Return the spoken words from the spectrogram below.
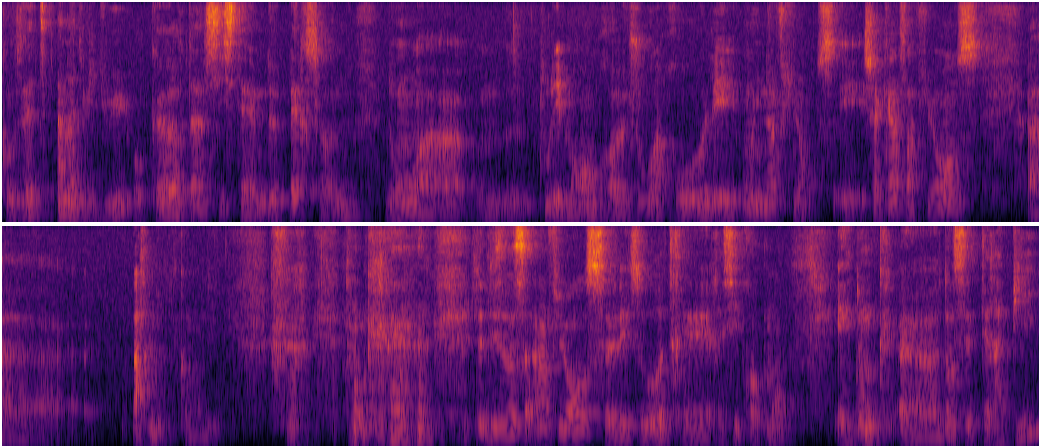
que vous êtes un individu au cœur d'un système de personnes dont euh, tous les membres jouent un rôle et ont une influence. Et chacun s'influence parmi, comme on dit. donc, ça influence les autres et réciproquement. Et donc, euh, dans cette thérapie,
